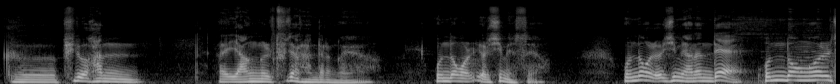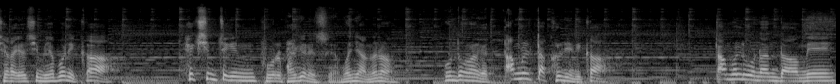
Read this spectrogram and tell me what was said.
그 필요한 양을 투자를 한다는 거예요. 운동을 열심히 했어요. 운동을 열심히 하는데 운동을 제가 열심히 해보니까 핵심적인 부분을 발견했어요. 뭐냐면은 운동을 하니까 땀을 딱 흘리니까 땀 흘리고 난 다음에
